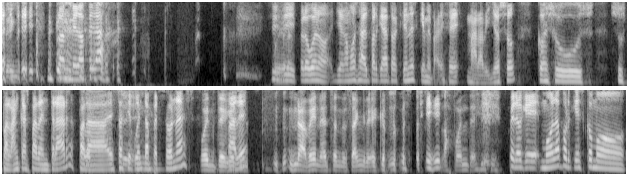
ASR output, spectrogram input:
Sí, en plan, me la pela. Sí, Muy sí, grande. pero bueno, llegamos al parque de atracciones que me parece maravilloso, con sus, sus palancas para entrar, para estas Sí. que cuentan personas, Puente, que ¿vale? es una vena echando sangre. con unos- Sí. La fuente. Pero que mola porque es como.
